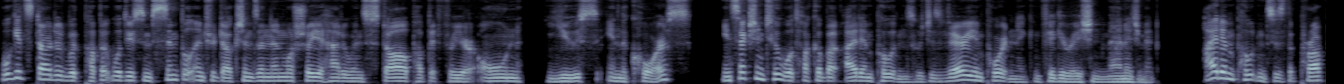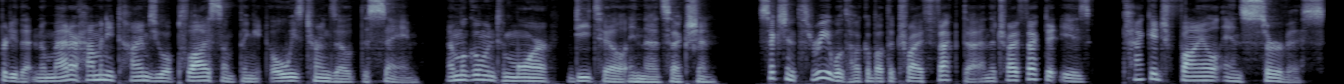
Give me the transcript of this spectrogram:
We'll get started with Puppet. We'll do some simple introductions and then we'll show you how to install Puppet for your own use in the course. In section two, we'll talk about idempotence, which is very important in configuration management. Idempotence is the property that no matter how many times you apply something, it always turns out the same. And we'll go into more detail in that section. Section three, we'll talk about the trifecta, and the trifecta is package, file, and service.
